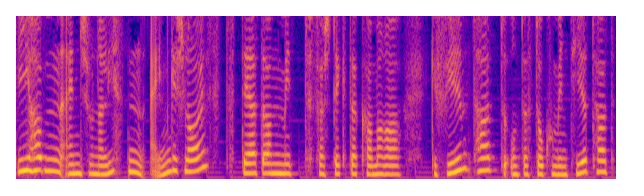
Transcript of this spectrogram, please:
Die haben einen Journalisten eingeschleust, der dann mit versteckter Kamera gefilmt hat und das dokumentiert hat.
